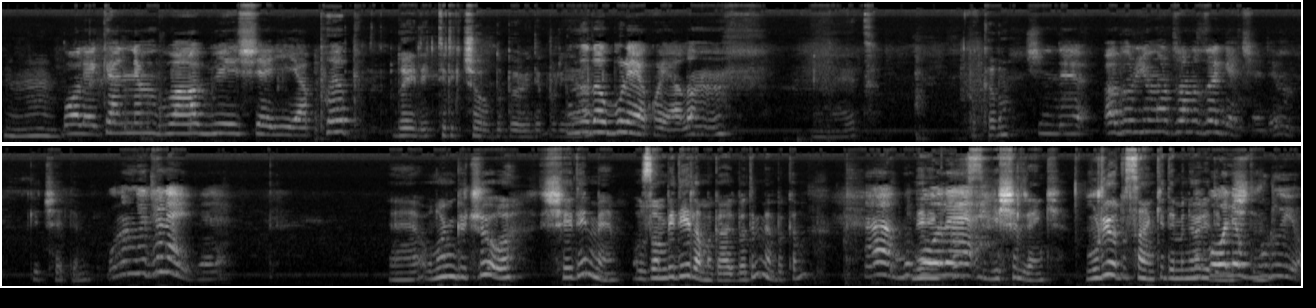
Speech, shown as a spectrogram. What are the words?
Hmm, Böyle kendim var bir şey yapıp bu da elektrikçi oldu böyle buraya. bunu da buraya koyalım. Bakalım Şimdi öbür yumurtamıza geçelim. geçelim. Bunun gücü neydi? Ee, onun gücü o şey değil mi? O zombi değil ama galiba değil mi? Bakalım. Ha bu Ne böyle? Yeşil renk. Vuruyordu sanki demin öyle bu böyle demiştin. vuruyor.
